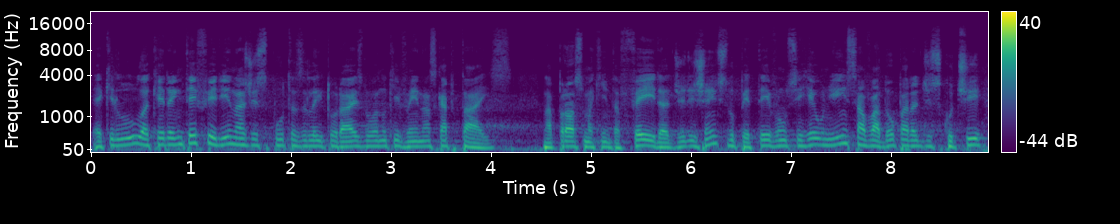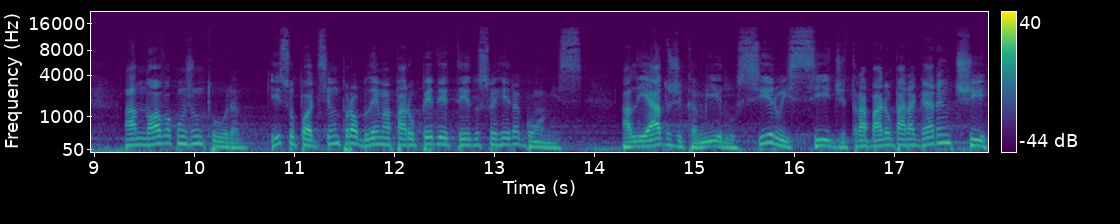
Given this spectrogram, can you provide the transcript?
é que Lula queira interferir nas disputas eleitorais do ano que vem nas capitais. Na próxima quinta-feira, dirigentes do PT vão se reunir em Salvador para discutir a nova conjuntura. Isso pode ser um problema para o PDT dos Ferreira Gomes. Aliados de Camilo, Ciro e Cid trabalham para garantir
